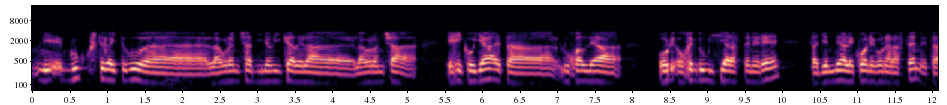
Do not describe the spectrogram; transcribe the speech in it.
ni, guk uste baitugu uh, laborantza dinamika dela uh, laborantza errikoia eta lujaldea horrek du bizi arazten ere, eta jendea lekuan egon arazten, eta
